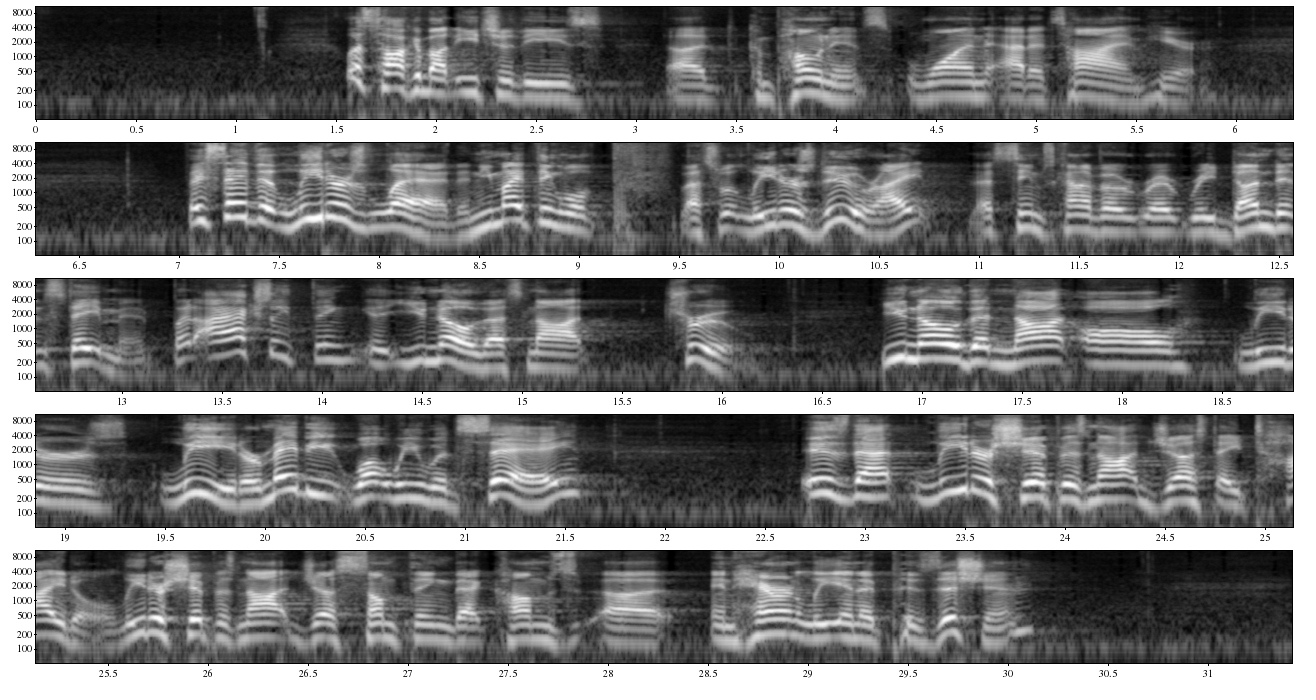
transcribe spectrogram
Let's talk about each of these uh, components one at a time here. They say that leaders led, and you might think, well, pff, that's what leaders do, right? That seems kind of a re- redundant statement. But I actually think you know that's not true you know that not all leaders lead. Or maybe what we would say is that leadership is not just a title, leadership is not just something that comes uh, inherently in a position.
